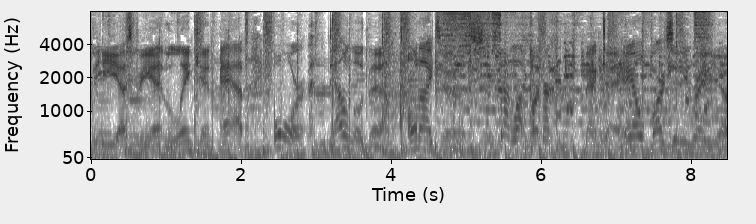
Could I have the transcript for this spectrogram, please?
the ESPN Lincoln app, or download them on iTunes. Saddle up, partner. Back to Hail Varsity Radio.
